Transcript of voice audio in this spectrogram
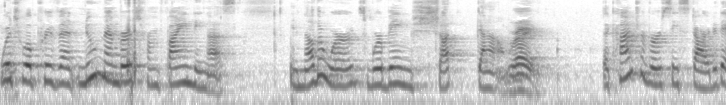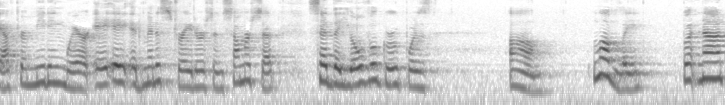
which will prevent new members from finding us. In other words, we're being shut down. Right. The controversy started after a meeting where AA administrators in Somerset said the Yeovil group was um, lovely, but not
